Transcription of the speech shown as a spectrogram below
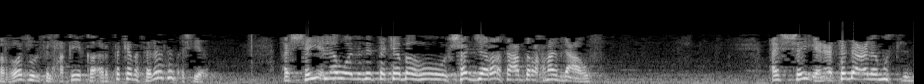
الرجل في الحقيقة ارتكب ثلاثة أشياء. الشيء الأول الذي ارتكبه شج رأس عبد الرحمن بن عوف. الشيء يعني اعتدى على مسلم.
